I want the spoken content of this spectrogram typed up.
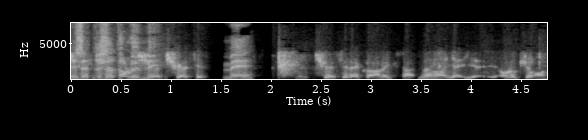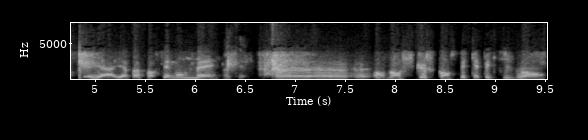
J'attends le je, mais. je suis assez Mais. Je suis assez d'accord avec ça. Non, non, y a, y a- en l'occurrence, il n'y a, a pas forcément de mais. Euh, en revanche, ce que je pense, c'est qu'effectivement,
